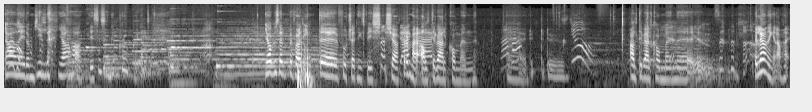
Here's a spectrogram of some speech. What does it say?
Ja, nej, de gillar... Jaha, this is inappropriate. Jag har bestämt mig för att inte fortsättningsvis köpa de här alltid välkommen... Eh, du, du, du, alltid välkommen eh, belöningarna här.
